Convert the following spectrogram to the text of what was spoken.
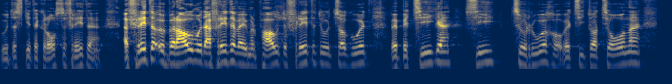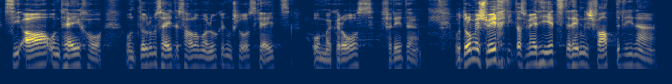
Weil das gibt einen grossen Frieden. Ein Frieden über allem und diesen Frieden wollen wir behalten. Frieden tut so gut, wenn Beziehungen sind zur Ruhe kommen, wenn die Situationen sind an- und heimkommen. Und darum sagt der Salomo, schau, am Schluss geht es um einen grossen Frieden. Und darum ist es wichtig, dass wir hier jetzt den himmlischen Vater reinnehmen.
